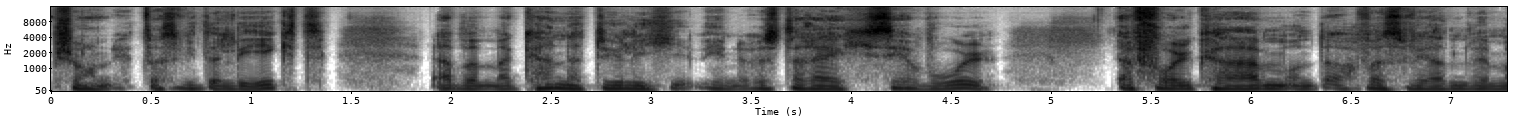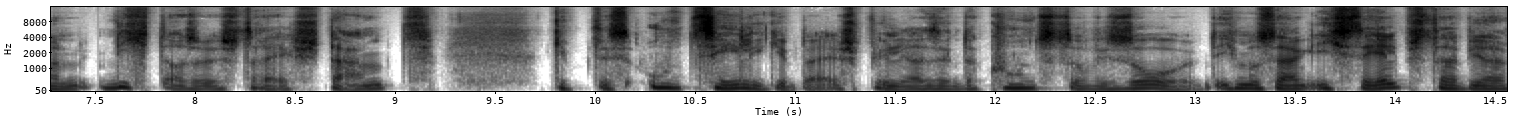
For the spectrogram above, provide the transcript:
schon etwas widerlegt. Aber man kann natürlich in Österreich sehr wohl Erfolg haben und auch was werden, wenn man nicht aus Österreich stammt. Gibt es unzählige Beispiele, also in der Kunst sowieso. Und ich muss sagen, ich selbst habe ja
